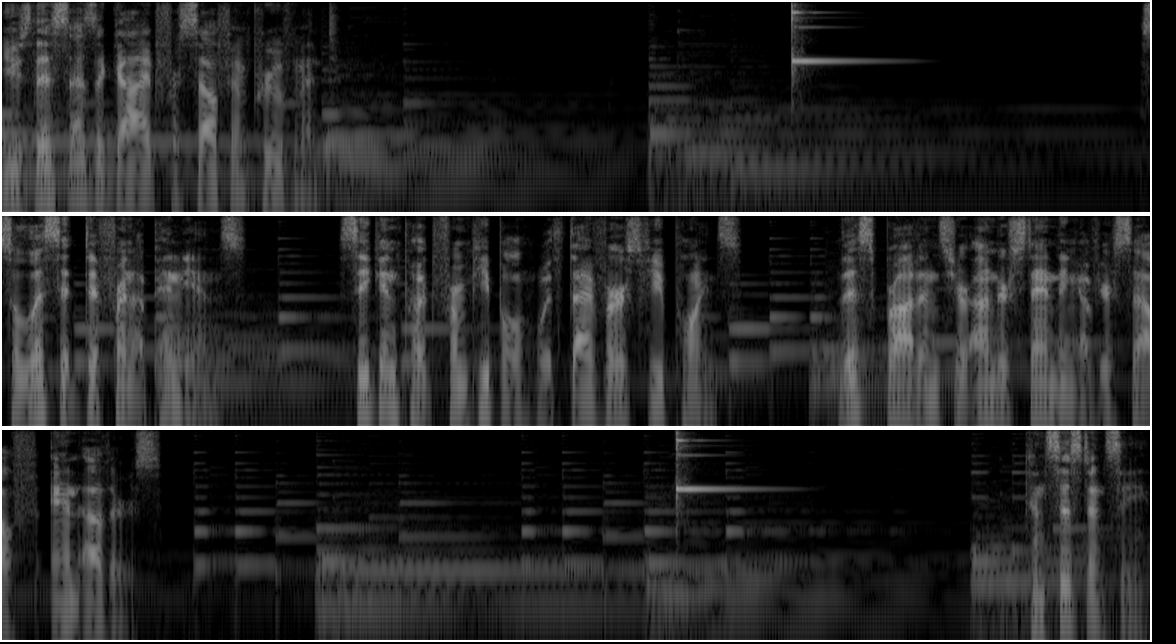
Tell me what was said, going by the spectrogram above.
Use this as a guide for self-improvement. Solicit different opinions. Seek input from people with diverse viewpoints. This broadens your understanding of yourself and others. Consistency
